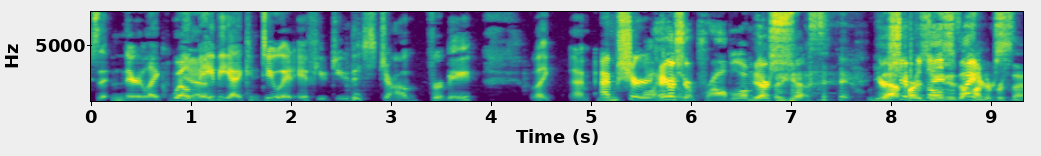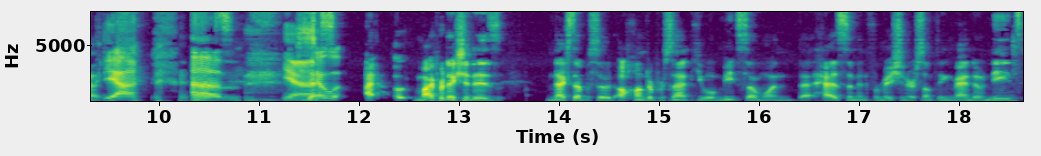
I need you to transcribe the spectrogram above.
So, and they're like, "Well, Yeah. maybe I can do it if you do this job for me." Like, I'm, I'm sure. Well, here's your problem. Yeah, There's yes. your that ship part is all Jane is spiders. 100%. Yeah. Um. Yeah. Yes. So I, uh, my prediction is next episode 100% he will meet someone that has some information or something mando needs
